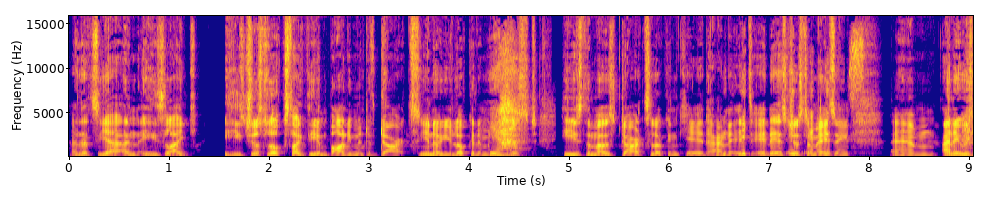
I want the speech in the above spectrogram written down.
and that's yeah, and he's like he just looks like the embodiment of darts. You know, you look at him and Yeah. he's just he's the most darts looking kid, and it it is just amazing. Um, and it was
